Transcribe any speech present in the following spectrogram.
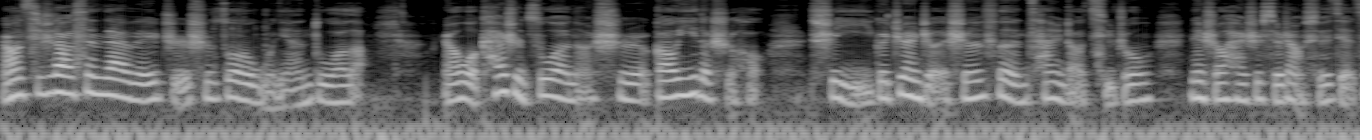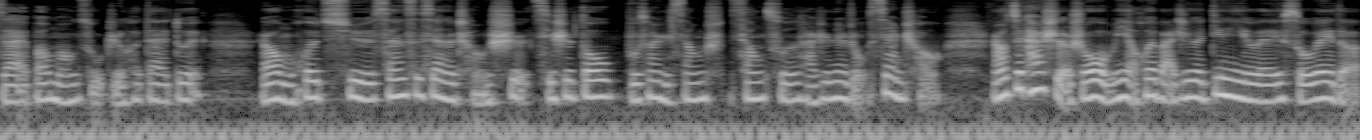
然后其实到现在为止是做了五年多了。然后我开始做呢是高一的时候，是以一个志愿者的身份参与到其中，那时候还是学长学姐在帮忙组织和带队。然后我们会去三四线的城市，其实都不算是乡村乡村，还是那种县城。然后最开始的时候，我们也会把这个定义为所谓的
